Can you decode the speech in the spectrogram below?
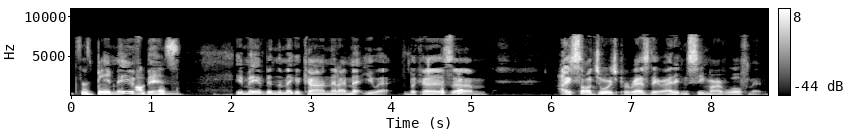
It's this big. It may have been. It may have been the MegaCon that I met you at because um, I saw George Perez there. I didn't see Marv Wolfman.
